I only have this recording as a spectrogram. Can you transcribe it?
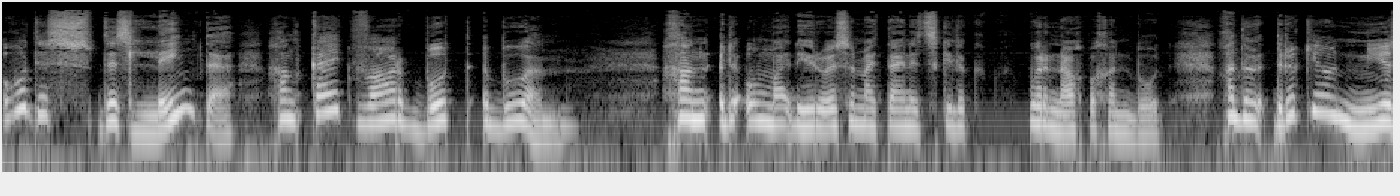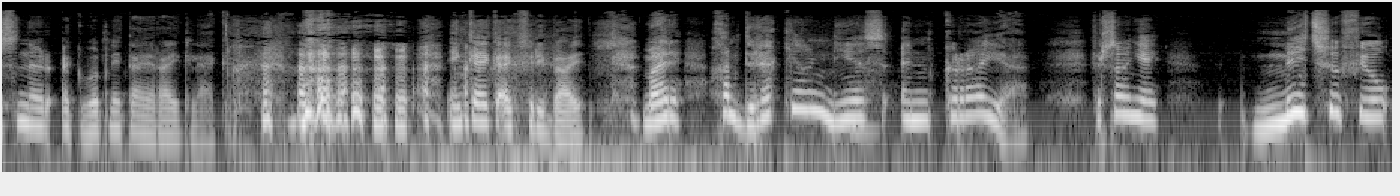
O, oh, dis dis lente. Gaan kyk waar bot 'n boom. Gaan om my die rose in my tuin het skielik oornag begin bot. Gaan druk jou neus in 'n ek hoop net hy ryk lekker. en kyk uit vir die by. Maar gaan druk jou neus in kruie. Verstaan jy? Net soveel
